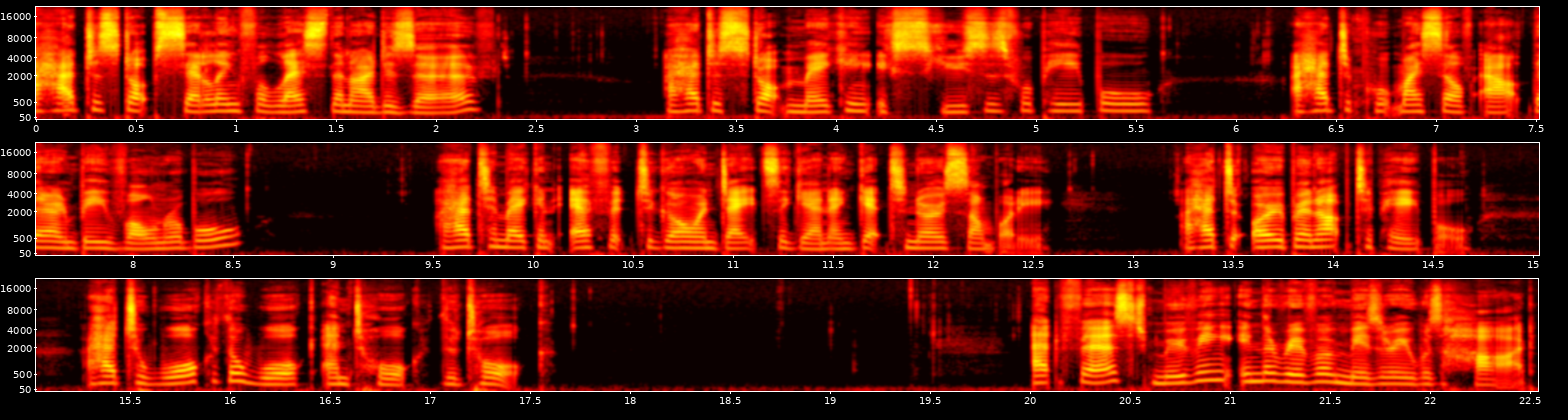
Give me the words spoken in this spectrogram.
I had to stop settling for less than I deserved. I had to stop making excuses for people. I had to put myself out there and be vulnerable. I had to make an effort to go on dates again and get to know somebody. I had to open up to people. I had to walk the walk and talk the talk. At first, moving in the river of misery was hard.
